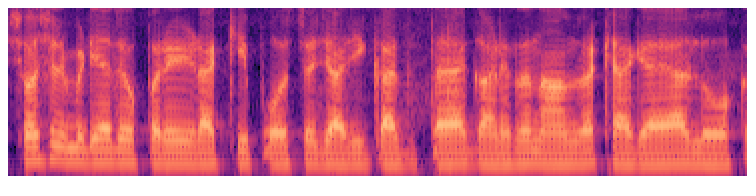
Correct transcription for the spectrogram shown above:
ਸੋਸ਼ਲ ਮੀਡੀਆ ਦੇ ਉੱਪਰ ਜਿਹੜਾ ਕਿ ਪੋਸਟ ਜਾਰੀ ਕਰ ਦਿੱਤਾ ਹੈ। ਗਾਣੇ ਦਾ ਨਾਮ ਰੱਖਿਆ ਗਿਆ ਹੈ। ਲੋਕ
